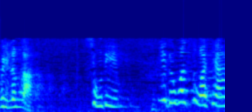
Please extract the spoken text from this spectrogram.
道你不会冷了，兄弟，你给我坐下。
